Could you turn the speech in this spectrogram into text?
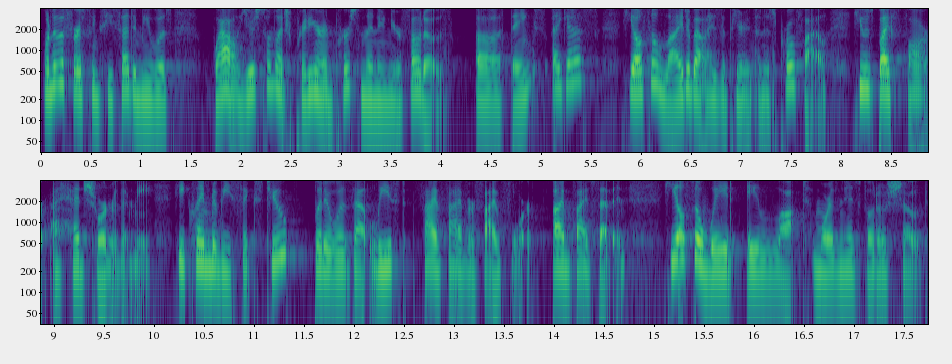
One of the first things he said to me was, Wow, you're so much prettier in person than in your photos. Uh, thanks, I guess. He also lied about his appearance in his profile. He was by far a head shorter than me. He claimed to be 6'2, but it was at least 5'5 or 5'4. I'm 5'7. He also weighed a lot more than his photos showed.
